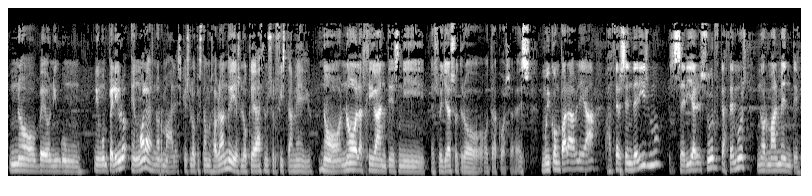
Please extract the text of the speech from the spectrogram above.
no veo ningún ningún peligro en olas normales, que es lo que estamos hablando y es lo que hace un surfista medio. No, no olas gigantes ni eso ya es otro, otra cosa. Es muy comparable a hacer senderismo, sería el surf que hacemos normalmente.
